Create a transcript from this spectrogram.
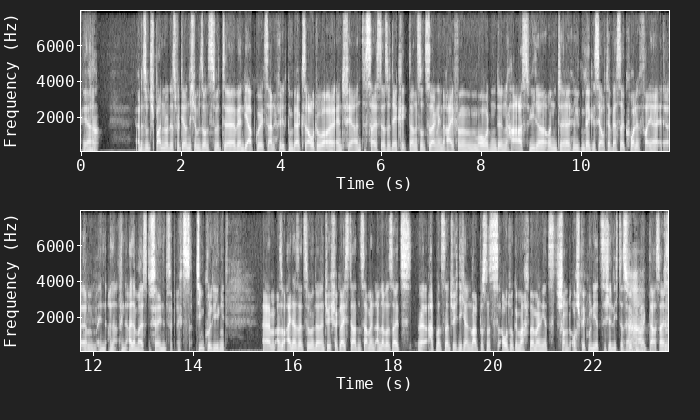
Ja. ja. Ja, das wird spannend und das wird ja nicht umsonst, wird, äh, werden die Upgrades an Hülkenbergs Auto äh, entfernt. Das heißt also, der kriegt dann sozusagen den reifenmordenden Haas wieder und äh, Hülkenberg ist ja auch der bessere Qualifier ähm, in, in allermeisten Fällen im Vergleich zu Teamkollegen. Ähm, also einerseits will man da natürlich Vergleichsdaten sammeln, andererseits äh, hat man es natürlich nicht einmal bloß ins Auto gemacht, weil man jetzt schon auch spekuliert sicherlich, dass ja, Hülkenberg da seinen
